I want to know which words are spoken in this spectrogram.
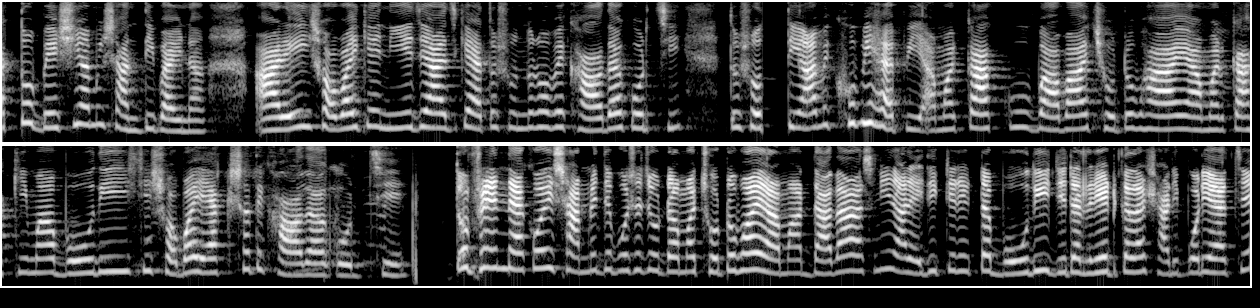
এত বেশি আমি শান্তি পাই না। আর এই সবাইকে নিয়ে যে আজকে এত সুন্দরভাবে খাওয়া দাওয়া করছি তো সত্যি আমি খুবই হ্যাপি আমার কাকু বাবা ছোট ভাই আমার কাকিমা বৌদি সে সবাই একসাথে খাওয়া দাওয়া করছে। তো ফ্রেন্ড দেখো, এই সামনে সামনেতে বসেছে ওটা আমার ছোট ভাই, আমার দাদা আসেনি, আর এদিকটার একটা বৌদি যেটা রেড কালার শাড়ি পরে আছে,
